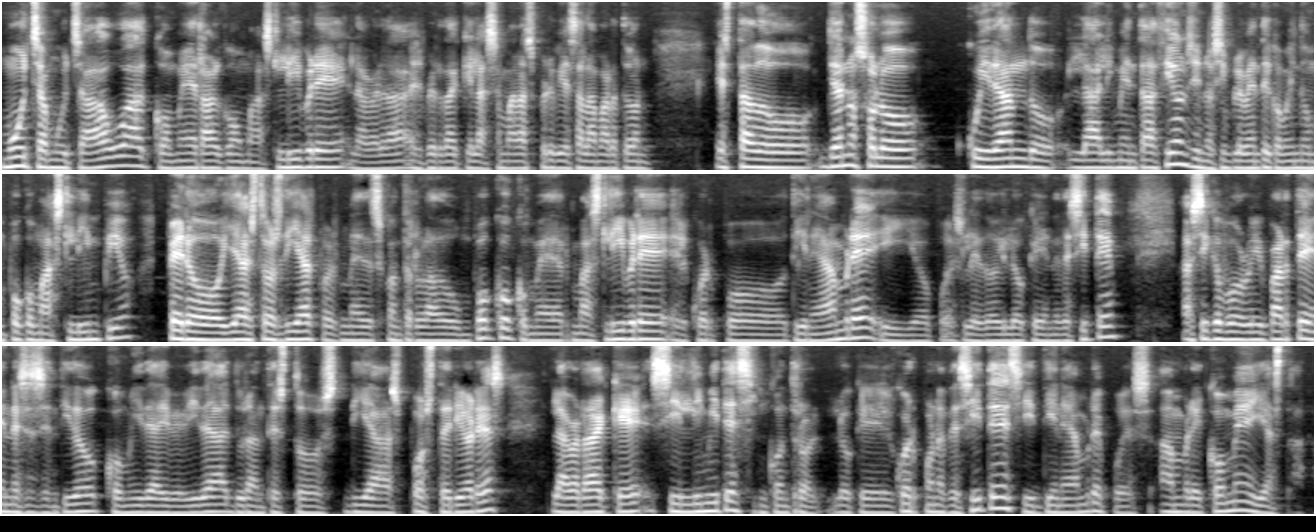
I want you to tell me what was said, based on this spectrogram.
Mucha, mucha agua, comer algo más libre. La verdad, es verdad que las semanas previas a la maratón he estado ya no solo cuidando la alimentación, sino simplemente comiendo un poco más limpio. Pero ya estos días pues me he descontrolado un poco, comer más libre, el cuerpo tiene hambre y yo pues le doy lo que necesite. Así que por mi parte, en ese sentido, comida y bebida durante estos días posteriores, la verdad que sin límite, sin control. Lo que el cuerpo necesite, si tiene hambre, pues hambre come y ya está.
